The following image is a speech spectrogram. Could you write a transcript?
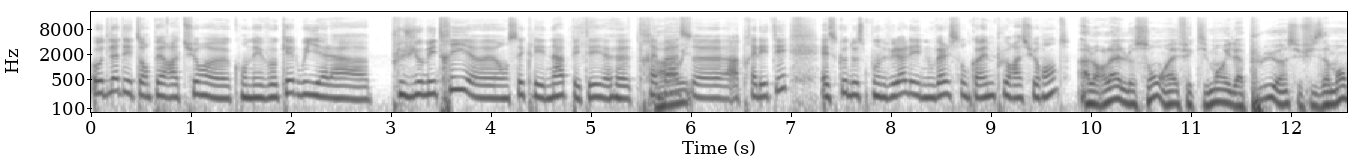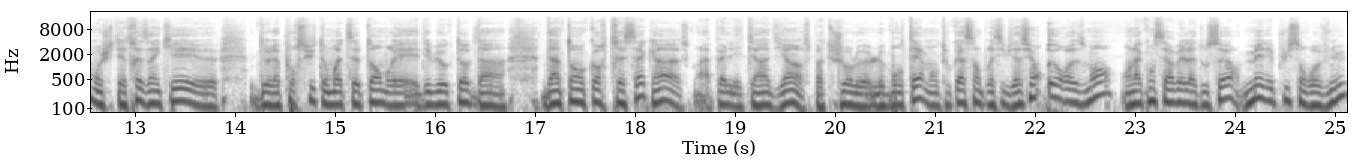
Au-delà des températures euh, qu'on évoquait, oui, il y a la pluviométrie. Euh, on sait que les nappes étaient euh, très Ah basses euh, après l'été. Est-ce que de ce point de vue-là, les nouvelles sont quand même plus rassurantes? Alors là, elles le sont. Hein. Effectivement, il a plu hein, suffisamment. Moi, j'étais très inquiet de la poursuite au mois de septembre et, début octobre d'un temps encore très sec, hein, ce qu'on appelle l'été indien. C'est pas toujours le, le, bon terme, en tout cas sans précipitation. Heureusement, on a conservé la douceur, mais les pluies sont revenues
